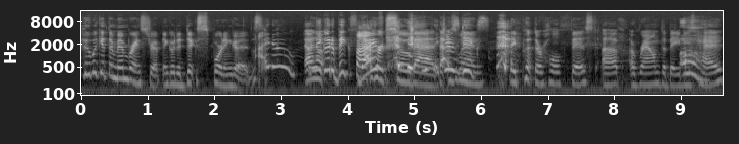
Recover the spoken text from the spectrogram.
Who would get their membrane stripped and go to Dick's Sporting Goods? I know. I And they go to Big Five. That hurts so bad. That was when Dick's. they put their whole fist up around the baby's Oh. head.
